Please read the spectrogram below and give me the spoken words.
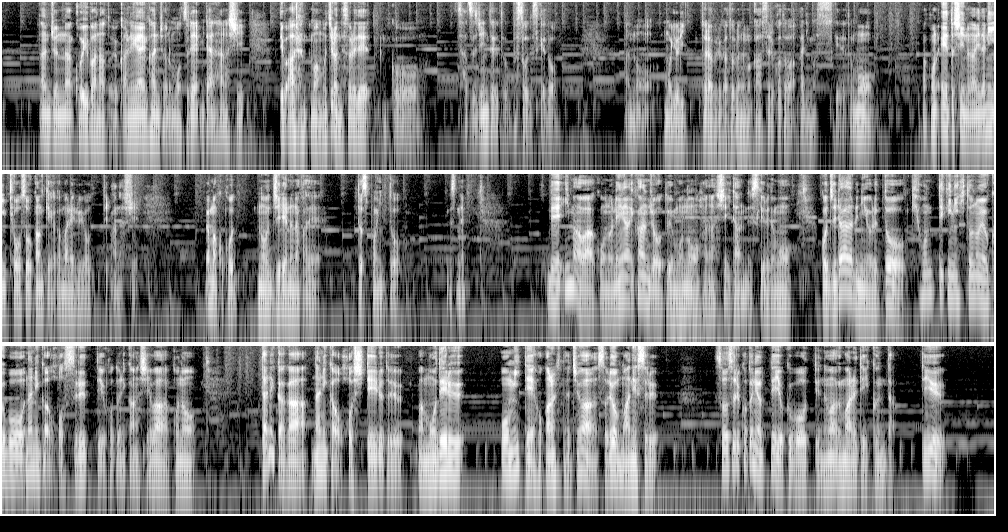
単純な恋バナというか恋愛感情のもつれみたいな話ではある。まあもちろんね、それで、こう、殺人というと物騒ですけど、あの、もうよりトラブルが泥沼化することはありますけれども、まあ、この A と C の間に競争関係が生まれるよっていう話が、まあここの事例の中で一つポイントですね。で、今はこの恋愛感情というものを話していたんですけれども、こうジラールによると、基本的に人の欲望、何かを欲するっていうことに関しては、この、誰かが何かを欲しているという、まあ、モデルを見て他の人たちはそれを真似する。そうすることによって欲望っていうのは生まれていくんだっていう、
